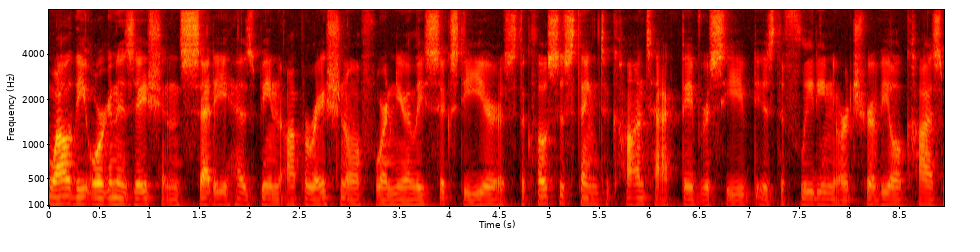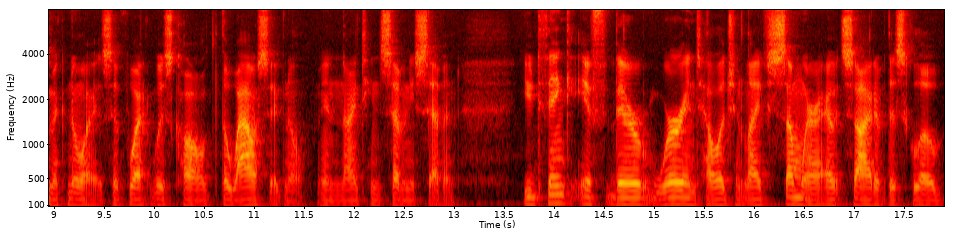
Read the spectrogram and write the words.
While the organization SETI has been operational for nearly 60 years, the closest thing to contact they've received is the fleeting or trivial cosmic noise of what was called the WOW signal in 1977. You'd think if there were intelligent life somewhere outside of this globe,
